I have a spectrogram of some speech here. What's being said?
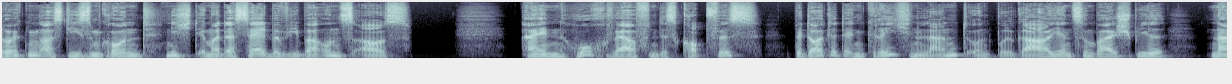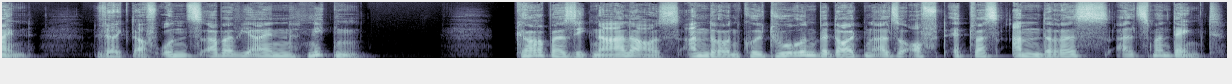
drücken aus diesem Grund nicht immer dasselbe wie bei uns aus. Ein Hochwerfen des Kopfes bedeutet in Griechenland und Bulgarien zum Beispiel Nein, wirkt auf uns aber wie ein Nicken. Körpersignale aus anderen Kulturen bedeuten also oft etwas anderes, als man denkt.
